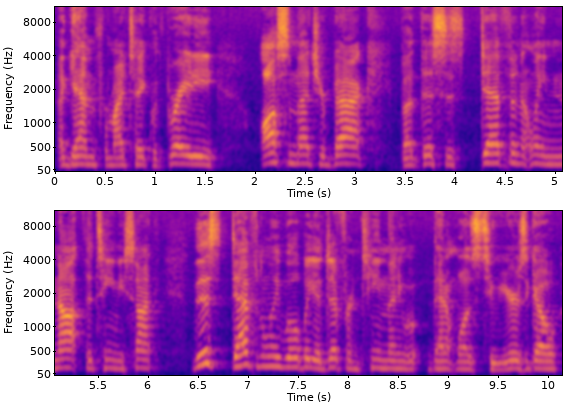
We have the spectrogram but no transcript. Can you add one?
again, for my take with Brady. Awesome that you're back, but this is definitely not the team he signed. This definitely will be a different team than he, than it was two years ago.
